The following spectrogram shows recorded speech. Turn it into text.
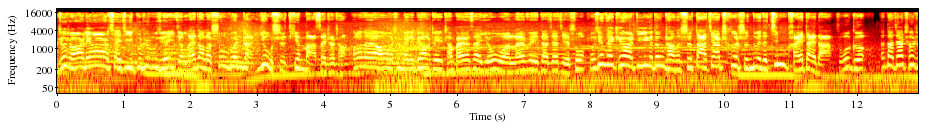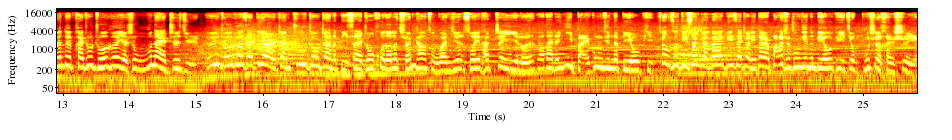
车手二零二二赛季不知不觉已经来到了收官战，又是天马赛车场。Hello，大家好，我是美丽彪。这一场排位赛由我来为大家解说。首先在 Q 二第一个登场的是大家车神队的金牌代打卓哥，但大家车神队派出卓哥也是无奈之举。由于卓哥在第二站株洲站的比赛中获得了全场总冠军，所以他这一轮要带着一百公斤的 BOP。上次第三站 VIP 在这里带着八十公斤的 BOP 就不是很适应。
